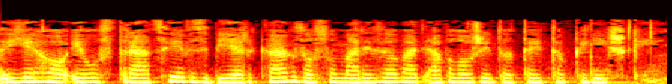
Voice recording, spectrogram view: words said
jeho ilustrácie v zbierkach zosumarizovať a vložiť do tejto knižky.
